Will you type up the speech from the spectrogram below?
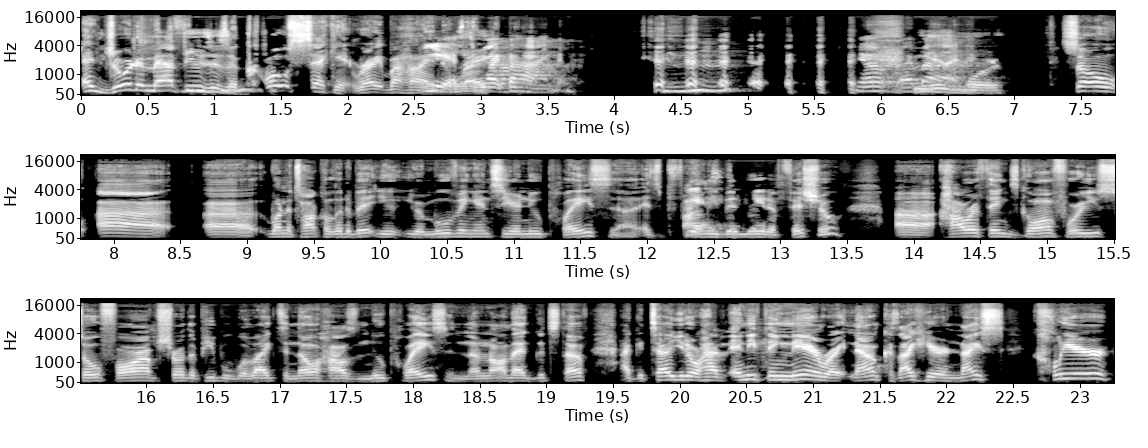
And Jordan Matthews is a mm-hmm. close second right behind yes, him, right? right behind him. Mm-hmm. yep, right behind him. So, uh, uh, want to talk a little bit. You, you're moving into your new place. Uh, it's finally been made official. Uh, how are things going for you so far? I'm sure the people would like to know how's the new place and, and all that good stuff. I can tell you don't have anything there right now because I hear nice, clear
